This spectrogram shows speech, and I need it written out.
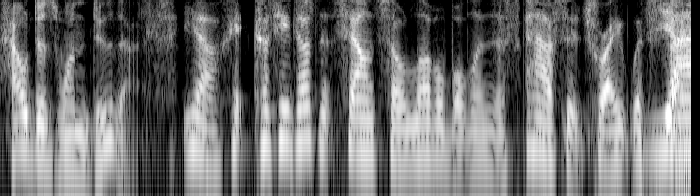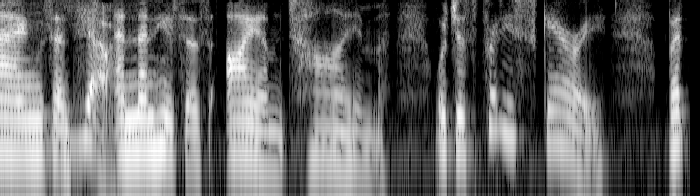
how does one do that? Yeah, because he doesn't sound so lovable in this passage, right? With yes. fangs and yeah. and then he says, "I am time," which is pretty scary. But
